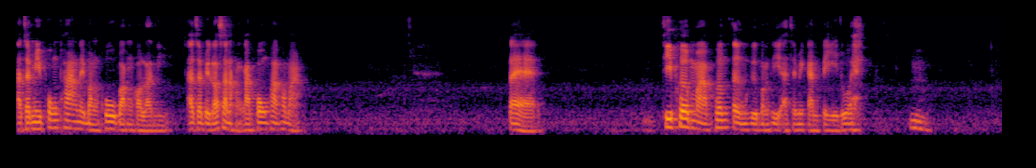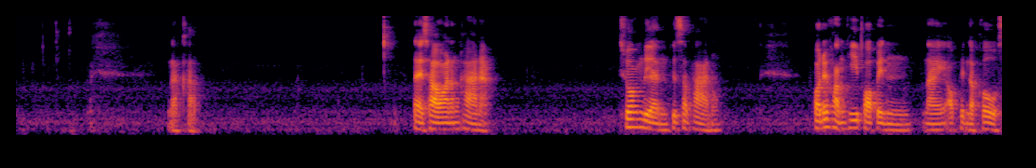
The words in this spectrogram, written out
อาจจะมีพ่งพ่างในบางคู่บางกรณี อาจจะเป็นลักษณะของการพ่งพ่างเข้ามา แต่ ที่เพิ่มมาเพิ่มเติมคือบางทีอาจจะมีการปีด้วยอืมนะครับ แต่ชาววันอังคารอะช่วงเดือนพฤษภาเนอะเพราะด้วยความที่พอเป็น Knight of Pentacles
